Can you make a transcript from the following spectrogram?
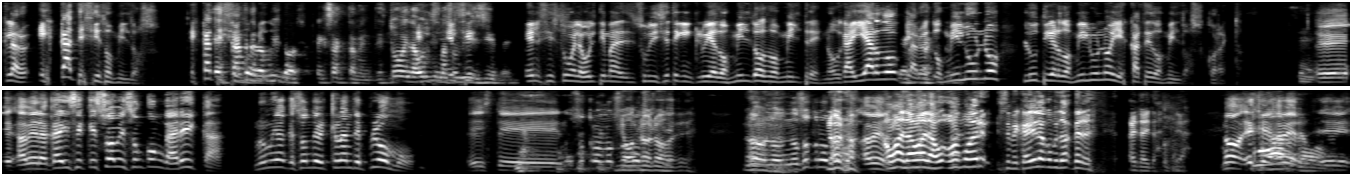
Claro, Escate sí es 2002. Escate es Escate de 2002. 2002, exactamente. Estuvo en la Él- última él sí- sub-17. Él sí estuvo en la última sub-17 que incluía 2002-2003, ¿no? Gallardo, claro, es Exacto. 2001, Lutiger 2001 y Escate 2002, correcto. Sí. Eh, a ver, acá dice que suaves son con Gareca. No me digan que son del clan de plomo. Este, nosotros no No, somos. no, no. este, eh, no, no, nosotros no, No, no. somos- A ver, Aguanta, aguanta, vamos a ver, se me cayó la computadora. Ahí está, ahí está. ya. no, es que, No, a ver, eh,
